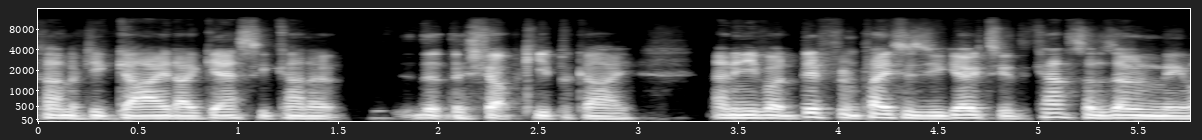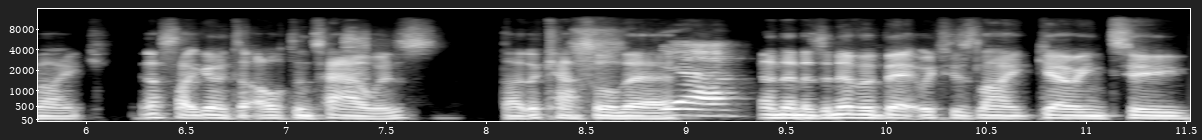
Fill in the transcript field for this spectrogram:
kind of your guide, I guess. He kind of the, the shopkeeper guy, and then you've got different places you go to. The castle is only like that's like going to Alton Towers, like the castle there. Yeah. And then there's another bit which is like going to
